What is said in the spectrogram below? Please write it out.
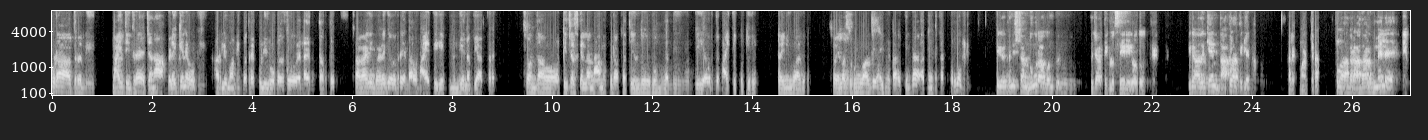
ಕೂಡ ಅದರಲ್ಲಿ ಮಾಹಿತಿ ಇದ್ರೆ ಜನ ಬೆಳಗ್ಗೆನೆ ಹೋಗಿ ಅರ್ಲಿ ಮಾರ್ನಿಂಗ್ ಹೋದ್ರೆ ಕೂಲಿಗೆ ಹೋಗೋದು ಎಲ್ಲ ಇರುತ್ತೆ ಅವ್ರದ್ದು ಸೊ ಹಾಗಾಗಿ ಬೆಳಗ್ಗೆ ಹೋದ್ರೆ ಎಲ್ಲರೂ ಮಾಹಿತಿಗೆ ನಿಮಗೆ ಲಭ್ಯ ಆಗ್ತಾರೆ. ಸೊ ಅಂತ ಟೀಚರ್ಸ್ಗೆಲ್ಲ ನಾನು ಕೂಡ ಪ್ರತಿಯೊಂದು ರೂಮ್ಗಳಲ್ಲಿ ಹೋಗಿ ಅವ್ರಿಗೆ ಮಾಹಿತಿ ಕೊಟ್ಟಿದ್ರು ಟ್ರೈನಿಂಗ್ ಆಗಿದೆ. ಸೊ ಎಲ್ಲ ಸುಗಮವಾಗಿ ಐದನೇ ತಾರೀಕಿಂದ ಹದಿನೈದನೇ ತಾರೀಕು ಈಗ ಕನಿಷ್ಠ ನೂರ ಒಂದು ಉಪಜಾತಿಗಳು ಸೇರಿರೋದು ಅಂತ ಈಗ ಅದಕ್ಕೇನ್ ದಾಖಲಾತಿಗಳೇನಾದ್ರು ಕಲೆಕ್ಟ್ ಮಾಡ್ತೀರಾ? ಅಥವಾ ಅದರ ಆಧಾರದ ಮೇಲೆ ನೀವು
